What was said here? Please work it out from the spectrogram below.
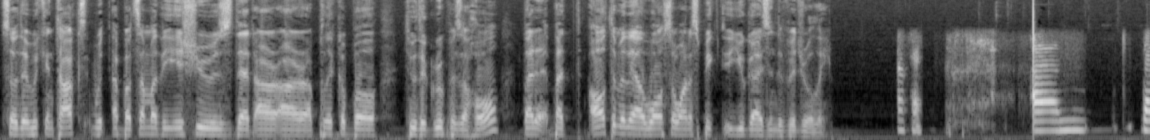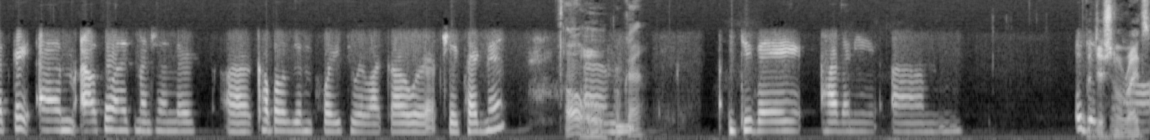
so that we can talk with, about some of the issues that are, are applicable to the group as a whole. But but ultimately, I also want to speak to you guys individually. Okay. Um, that's great. Um, I also wanted to mention there's a couple of the employees who were let go were actually pregnant. Oh, Um, okay. Do they have any um, Additional rights?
